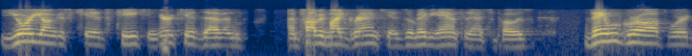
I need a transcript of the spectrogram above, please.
your youngest kids, Teak, and your kids, Evan, and probably my grandkids, or maybe Anthony, I suppose, they will grow up where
